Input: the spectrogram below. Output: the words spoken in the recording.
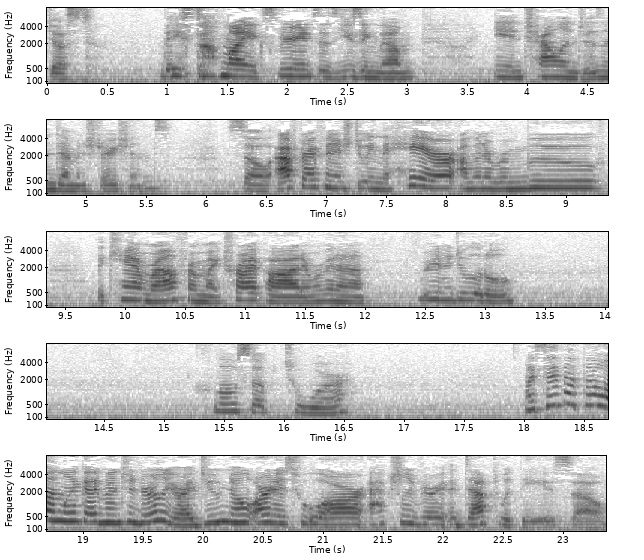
Just based on my experiences using them in challenges and demonstrations. So after I finish doing the hair, I'm going to remove the camera from my tripod and we're going to we're going to do a little close-up tour. I say that though, and like I mentioned earlier, I do know artists who are actually very adept with these, so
